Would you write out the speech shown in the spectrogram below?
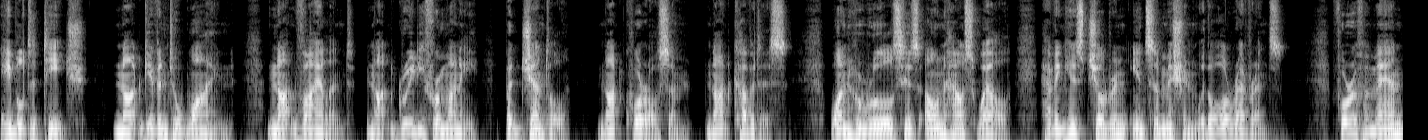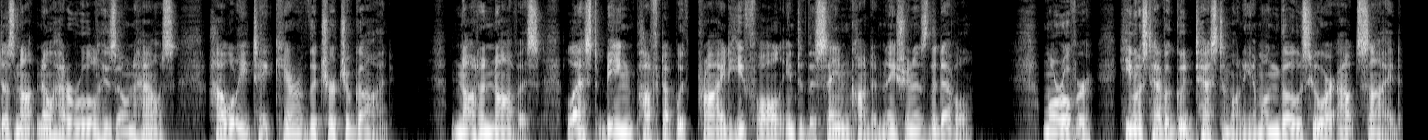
able to teach, not given to wine, not violent, not greedy for money, but gentle, not quarrelsome, not covetous, one who rules his own house well, having his children in submission with all reverence. For if a man does not know how to rule his own house, how will he take care of the church of God? Not a novice, lest being puffed up with pride he fall into the same condemnation as the devil. Moreover, he must have a good testimony among those who are outside,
